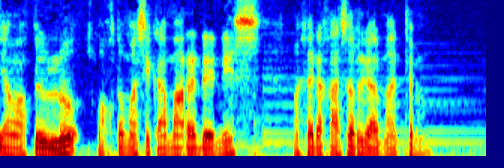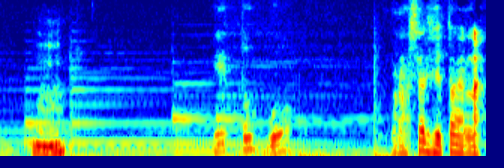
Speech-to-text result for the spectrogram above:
yang waktu dulu waktu masih kamarnya Denis masih ada kasur segala macem. Hmm. itu gue merasa di situ enak.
